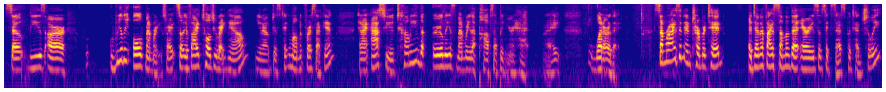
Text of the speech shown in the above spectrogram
So, these are really old memories, right? So, if I told you right now, you know, just take a moment for a second and I ask you, tell me the earliest memory that pops up in your head right? What are they? Summarized and interpreted identifies some of the areas of success potentially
